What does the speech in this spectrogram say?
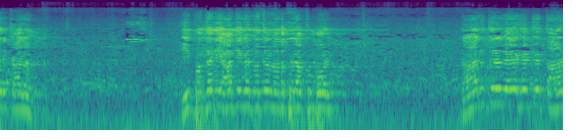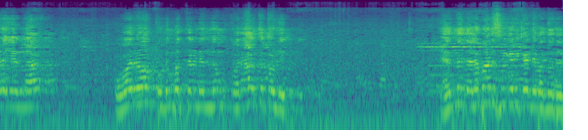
ഒരു കാലം. ഈ പദ്ധതി ആദ്യഘട്ടത്തിൽ നടപ്പിലാക്കുമ്പോൾ ദാരിദ്ര്യരേഖയ്ക്ക് താഴെയുള്ള ഓരോ കുടുംബത്തിൽ നിന്നും ഒരാൾക്ക് തൊഴിൽ എന്ന നിലപാട് സ്വീകരിക്കേണ്ടി വന്നത്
